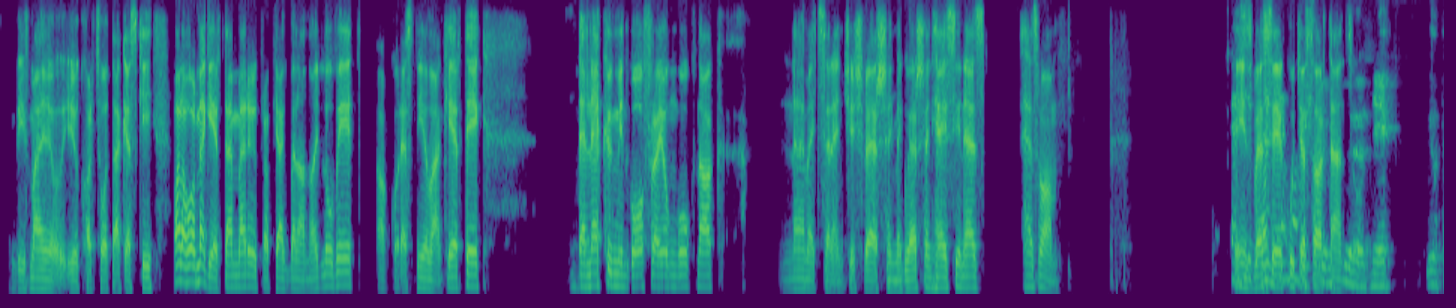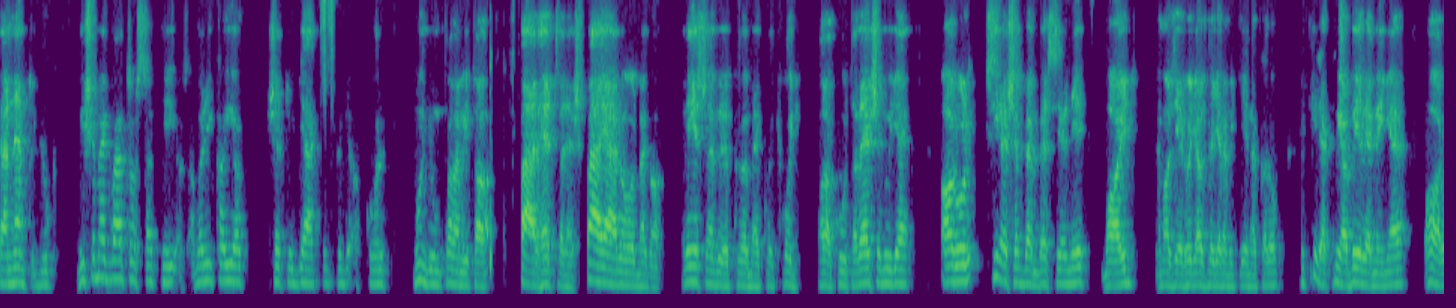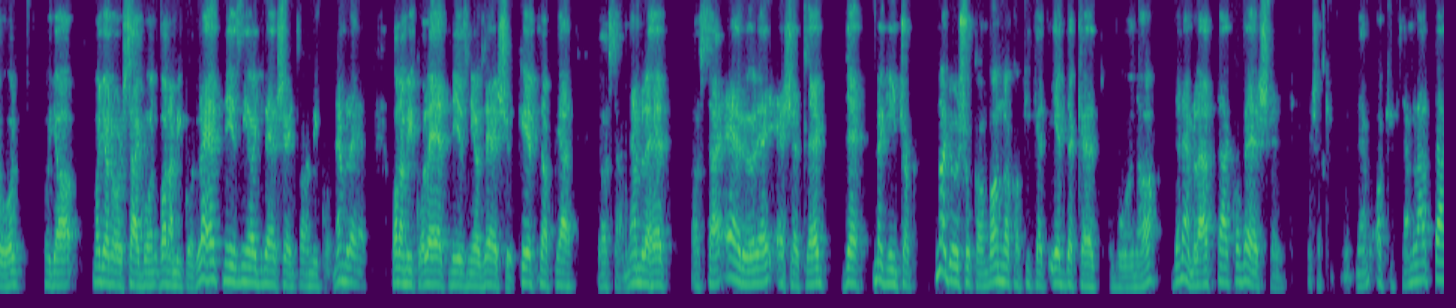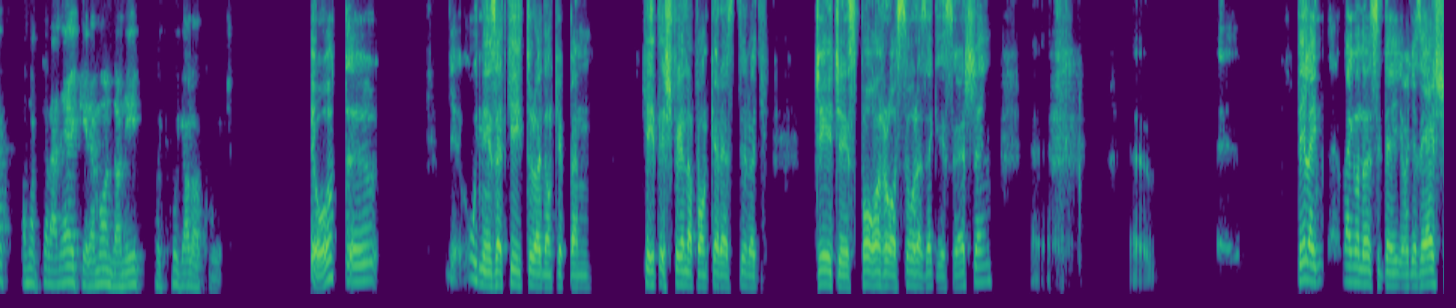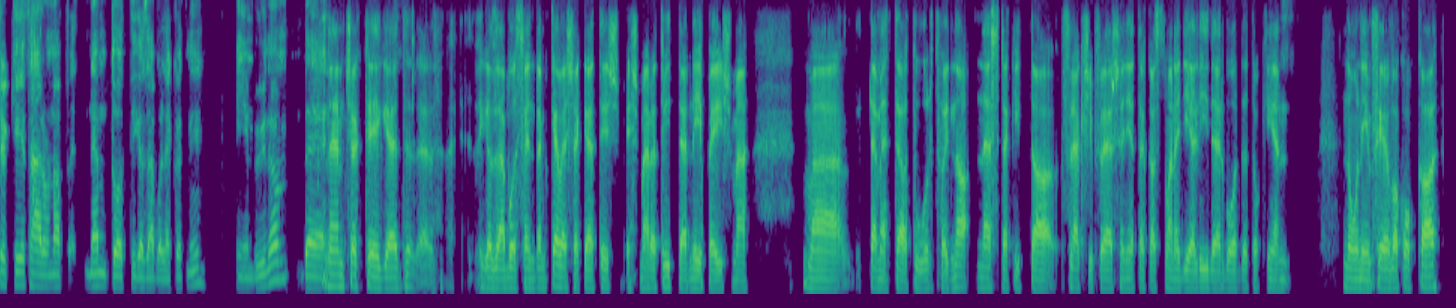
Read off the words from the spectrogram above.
bívmány, ők harcolták ezt ki. Valahol megértem, mert ők rakják bele a nagy lóvét, akkor ezt nyilván kérték, de nekünk, mint golfrajongóknak nem egy szerencsés verseny, meg versenyhelyszín ez, ez van. Pénz beszél, kutya szartáncol. Miután nem tudjuk mi se megváltoztatni, az amerikaiak se tudják, úgyhogy akkor mondjunk valamit a pár 70-es pályáról, meg a részvevőkről, meg hogy hogy alakult a verseny. Ugye arról szívesebben beszélnék majd, nem azért, hogy az legyen, amit én akarok, hogy kinek mi a véleménye arról, hogy a Magyarországon van, amikor lehet nézni egy versenyt, van, amikor nem lehet, van, amikor lehet nézni az első két napját, de aztán nem lehet, aztán erről esetleg, de megint csak nagyon sokan vannak, akiket érdekelt volna, de nem látták a versenyt. És akik nem, akik nem látták, annak talán el kéne mondani, hogy hogy alakult. Jó, úgy nézett ki tulajdonképpen két és fél napon keresztül, hogy JJ Spawnról szól az egész verseny. Tényleg megmondom szinte, hogy az első két-három nap nem tudott igazából lekötni, én bűnöm, de... Nem csak téged, igazából szerintem keveseket, és, és már a Twitter népe is már már temette a túrt, hogy na, neztek itt a flagship versenyetek, azt van egy ilyen leaderboardotok, ilyen no-name félvakokkal.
